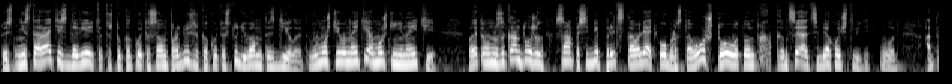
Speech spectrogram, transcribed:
То есть не старайтесь доверить это, что какой-то саунд-продюсер какой-то студии вам это сделает. Вы можете его найти, а можете не найти. Поэтому музыкант должен сам по себе представлять образ того, что вот он в конце от себя хочет видеть. Вот. От,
